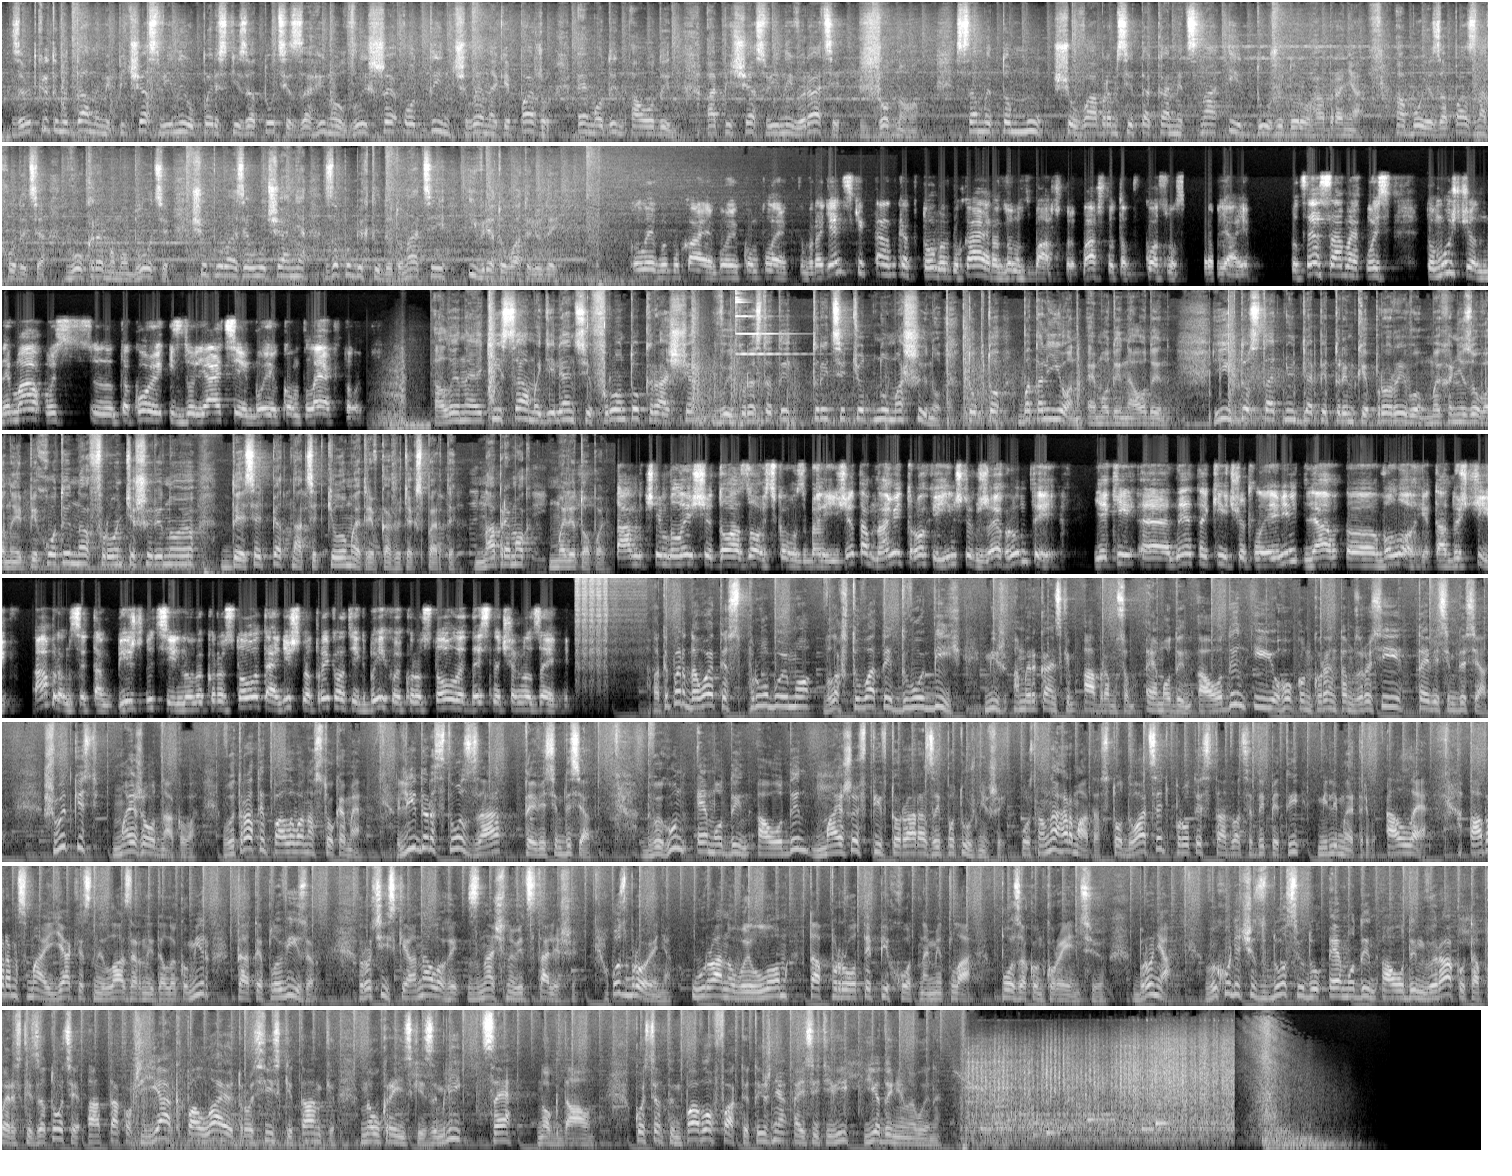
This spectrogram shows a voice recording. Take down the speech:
За відкритими даними, під час війни у Перській затоці загинув лише один член екіпажу М1А1, а під час війни в Іраці жодного. Саме тому, що в Абрамсі така міцна і дуже дорога броня, а боєзапас знаходиться в окремому блоці, щоб у разі влучання запобігти детонації і врятувати людей. Коли вибухає боєкомплект в радянських танках, то вибухає разом з баштою. Башту там в космос відправляє. то це саме ось тому, що нема ось е, такої ізоляції боєкомплекту. Але на якій саме ділянці фронту краще використати 31 машину, тобто батальйон М1А1. Їх достатньо для підтримки прориву механізованої піхоти на фронті шириною 10-15 кілометрів, кажуть експерти. Напрямок Мелітополь. Там чим ближче до Азовського узбережжя, там навіть трохи інші вже ґрунти, які е, не такі чутливі для е, вологи та дощів. Абрамси там більш доцільно використовувати, аніж, наприклад, якби їх використовували десь на чорноземі. А тепер давайте спробуємо влаштувати двобій між американським Абрамсом М1А1 і його конкурентом з Росії Т-80. Швидкість майже однакова. Витрати палива на 100 км. Лідерство за Т-80. Двигун М1А1 майже в півтора рази потужніший. Основна гармата 120 проти 125 мм. Але Абрамс має якісний лазерний далекомір та тепловізор. Російські аналоги значно відсталіші. Озброєння, урановий лом та протипіхотна мітла поза конкуренцією. Броня, виходячи з досвіду М1А1 в Іраку та Перській затоці, а також як палають російські танки на українській землі, це нокдаун. Костянтин Павлов, факти тижня, ICTV, єдині новини.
